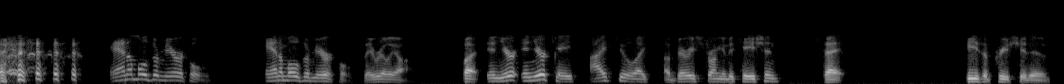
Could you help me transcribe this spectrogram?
Animals are miracles. Animals are miracles. They really are. But in your in your case, I feel like a very strong indication that he's appreciative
